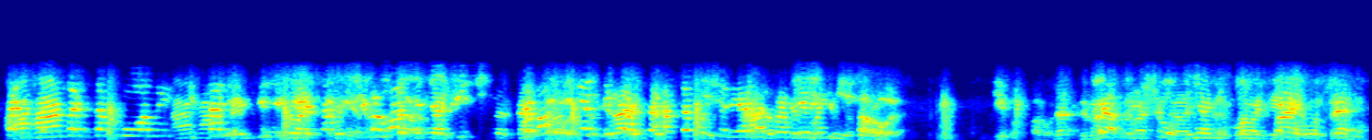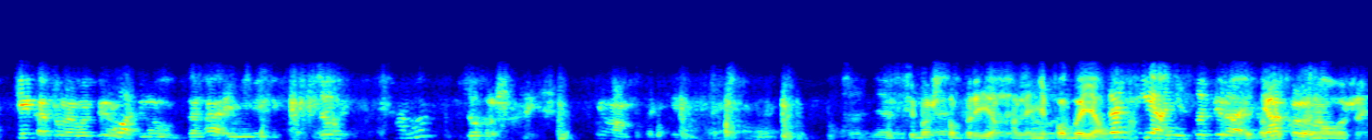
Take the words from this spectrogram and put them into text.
Стали соблюдать законы? И стали меня лично Давайте не отвлекаться от того, что реально проблема есть. Второе. Дима, второе. Я пришел, меня не знает, уже те, которые, во-первых, ну, в загаре не имели Все, все хорошо. Спасибо, что приехали, не побоялся. Да я не собираюсь. Уважения.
